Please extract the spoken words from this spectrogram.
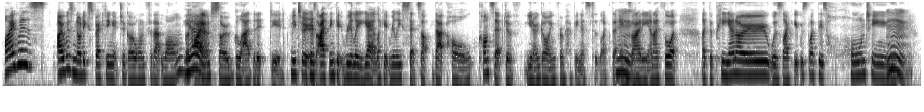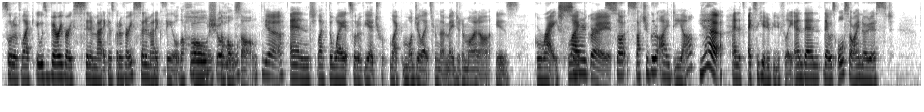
I was I was not expecting it to go on for that long, but I am so glad that it did Me too. because I think it really, yeah, like it really sets up that whole concept of you know going from happiness to like the Mm. anxiety. And I thought, like the piano was like it was like this haunting Mm, sort of like it was very very cinematic. It's got a very cinematic feel. The whole the whole song yeah. and like the way it sort of yeah tr- like modulates from that major to minor is great So like great. so such a good idea Yeah. and it's executed beautifully and then there was also i noticed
